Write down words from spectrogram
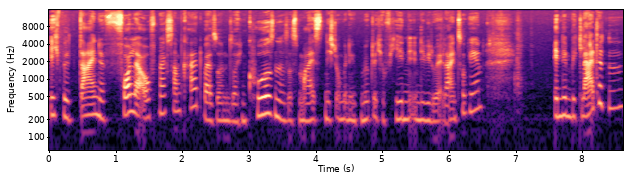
Ich will deine volle Aufmerksamkeit, weil so in solchen Kursen ist es meist nicht unbedingt möglich, auf jeden individuell einzugehen. In dem begleiteten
